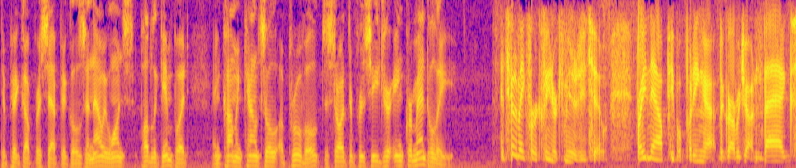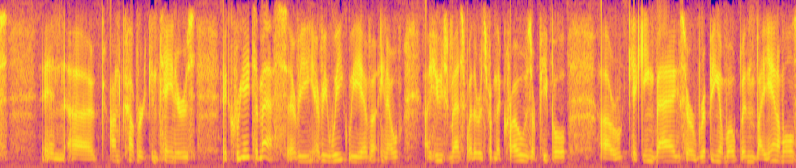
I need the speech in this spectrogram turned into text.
to pick up receptacles, and now he wants public input and Common Council approval to start the procedure incrementally. It's going to make for a cleaner community, too. Right now, people putting the garbage out in bags, in uh, uncovered containers. It creates a mess. Every every week we have a, you know a huge mess, whether it's from the crows or people uh, kicking bags or ripping them open by animals.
